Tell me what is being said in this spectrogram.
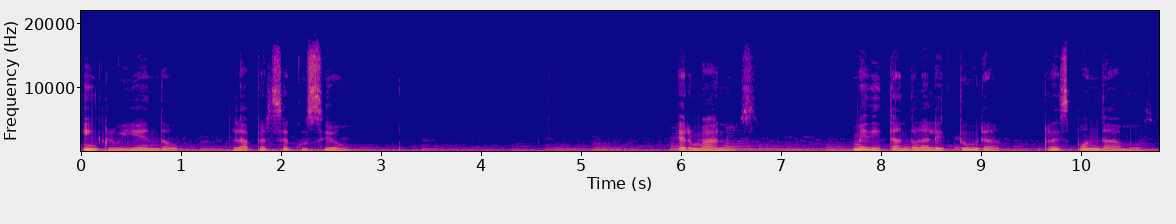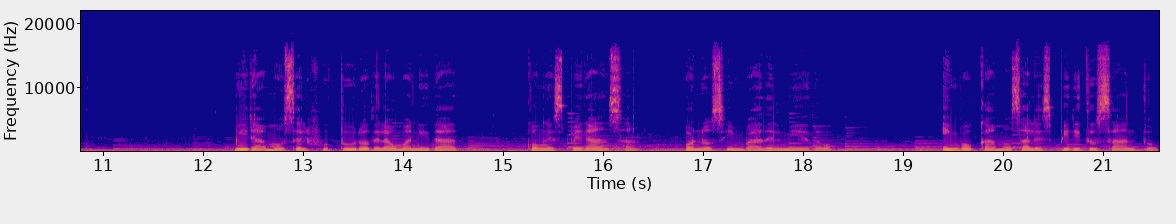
incluyendo la persecución. Hermanos, meditando la lectura, respondamos, miramos el futuro de la humanidad con esperanza o nos invade el miedo? Invocamos al Espíritu Santo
